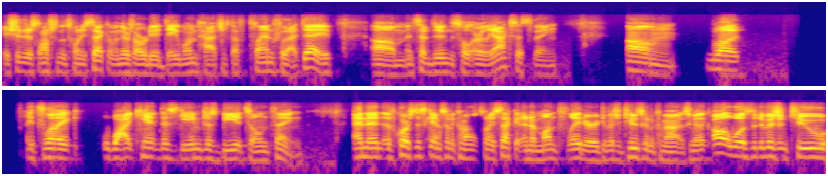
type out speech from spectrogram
it should just launch on the 22nd when there's already a day one patch and stuff planned for that day, um, instead of doing this whole early access thing. Um, but it's like, why can't this game just be its own thing? And then, of course, this game's going to come out on the 22nd, and a month later, Division 2 is going to come out. It's going to be like, oh, was the Division 2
